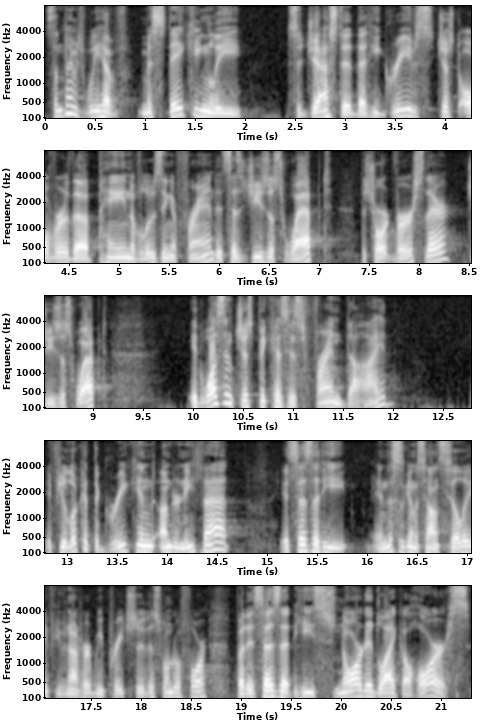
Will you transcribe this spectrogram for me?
Sometimes we have mistakenly suggested that he grieves just over the pain of losing a friend. It says Jesus wept, the short verse there, Jesus wept. It wasn't just because his friend died. If you look at the Greek in, underneath that, it says that he, and this is going to sound silly if you've not heard me preach through this one before, but it says that he snorted like a horse.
